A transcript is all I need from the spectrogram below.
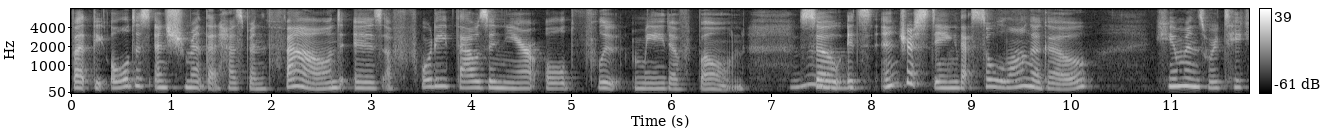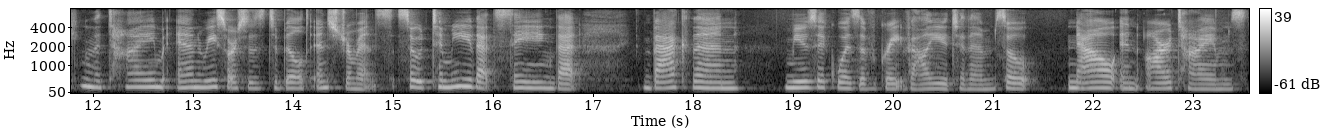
but the oldest instrument that has been found is a 40,000 year old flute made of bone. Mm. So it's interesting that so long ago, humans were taking the time and resources to build instruments. So to me, that's saying that back then, music was of great value to them. So now in our times,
